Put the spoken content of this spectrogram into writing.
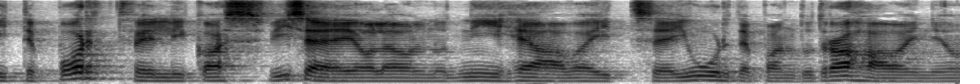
mitte portfelli kasv ise ei ole olnud nii hea, vaid see juurde pandud raha on ju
